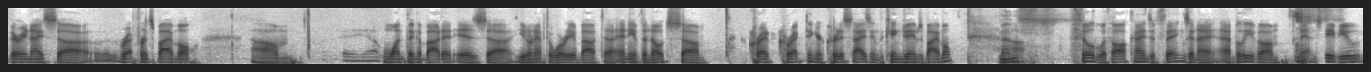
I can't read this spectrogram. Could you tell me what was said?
very nice uh, reference Bible. Um, one thing about it is uh, you don't have to worry about uh, any of the notes um, correct, correcting or criticizing the King James Bible. Amen. Filled with all kinds of things, and I, I believe um, Matt and Steve, you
